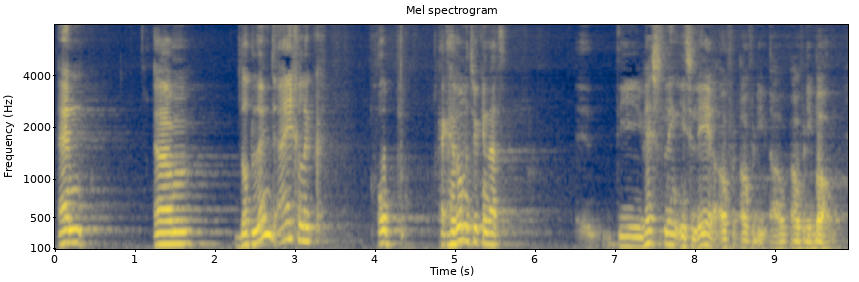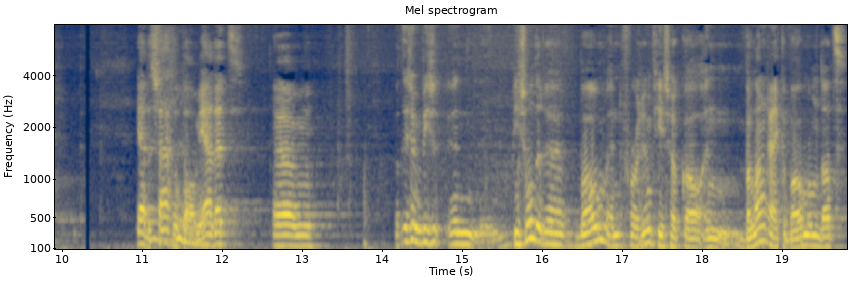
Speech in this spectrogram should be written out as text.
En ehm, dat leunt eigenlijk op... Kijk, hij wil natuurlijk inderdaad eh, die westeling iets leren over, over, die, over, over die boom. Ja, de zagelboom. Ja, dat, ehm, dat is een, een bijzondere boom. En voor is ook al een belangrijke boom. Omdat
